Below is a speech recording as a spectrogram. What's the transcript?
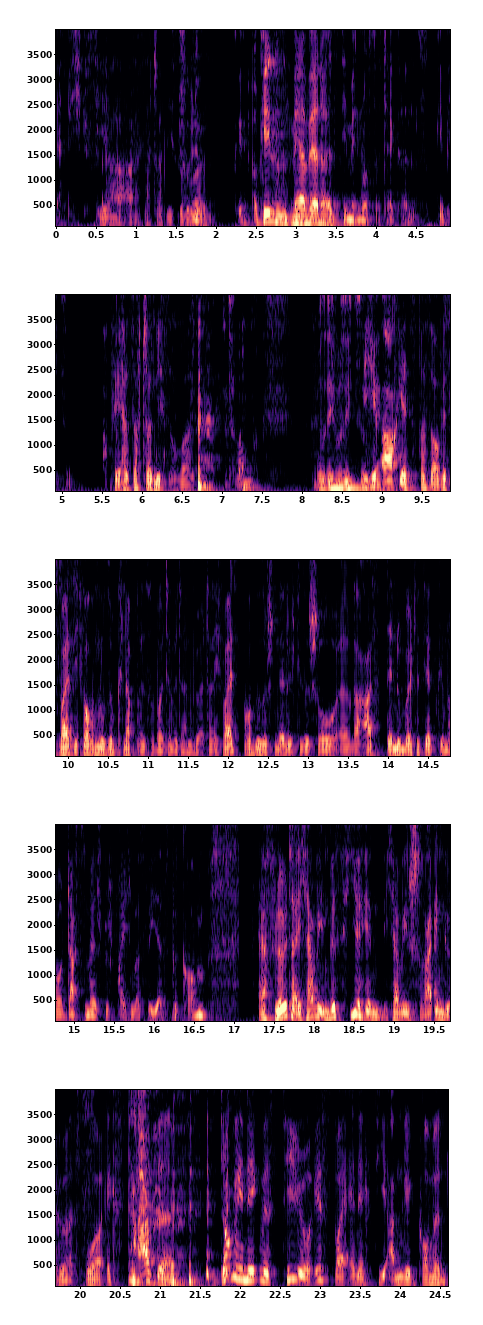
ehrlich gesagt. ja, sag doch nicht sowas. Okay. okay, sie sind mehr wert als die Main Roster Tag Titles, gebe ich zu. Wer sagt doch nicht sowas? Muss- Ich muss nicht zu. Ach, jetzt pass auf, jetzt weiß ich, warum du so knapp bist heute mit deinen Wörtern. Ich weiß, warum du so schnell durch diese Show äh, rast, denn du möchtest jetzt genau das Match besprechen, was wir jetzt bekommen. Herr Flöter, ich habe ihn bis hierhin, ich habe ihn schreien gehört vor Ekstase. Dominic Mysterio ist bei NXT angekommen.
